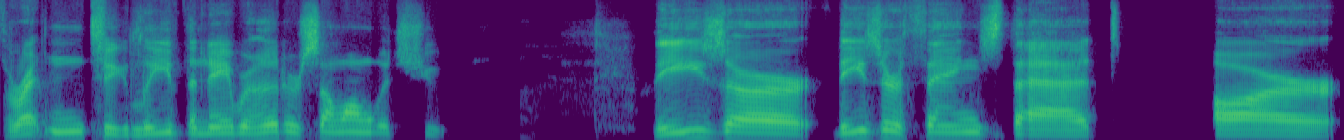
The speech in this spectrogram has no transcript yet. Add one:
threatened to leave the neighborhood or someone would shoot. These are these are things that are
